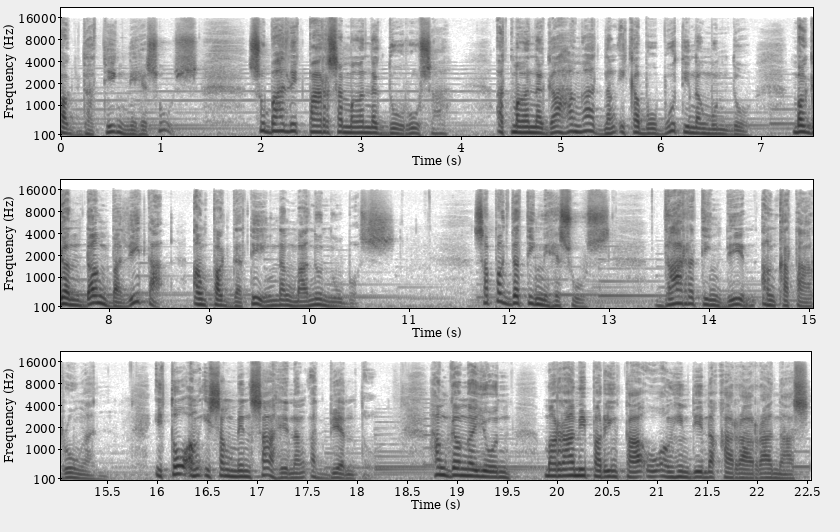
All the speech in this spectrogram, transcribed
pagdating ni Jesus. Subalit para sa mga nagdurusa, at mga naghahangad ng ikabubuti ng mundo, magandang balita ang pagdating ng manunubos. Sa pagdating ni Jesus, darating din ang katarungan. Ito ang isang mensahe ng Adbyento. Hanggang ngayon, marami pa ring tao ang hindi nakararanas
